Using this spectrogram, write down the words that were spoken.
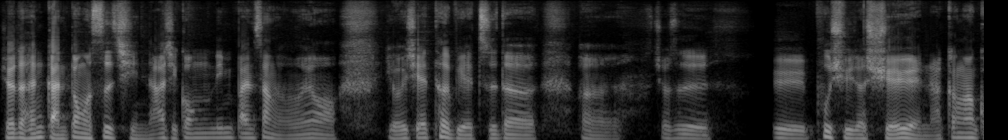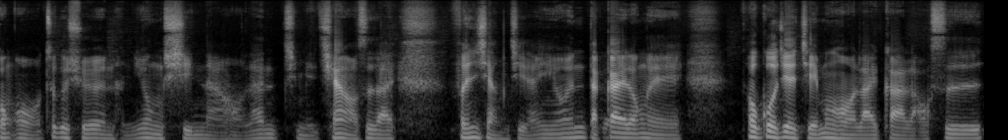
觉得很感动的事情，而且公您班上有没有有一些特别值得呃，就是。去 push 的学员啊，刚刚讲哦，这个学员很用心呐，吼，咱请请老师来分享起来，因为大概拢会透过这个节目吼来甲老师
